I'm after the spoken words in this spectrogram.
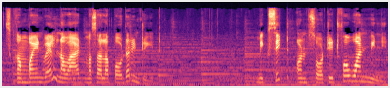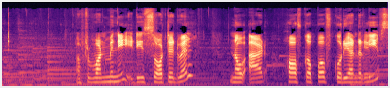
It's combined well. Now add masala powder into it. Mix it and saute it for 1 minute. After 1 minute it is sauteed well. Now add half cup of coriander leaves,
